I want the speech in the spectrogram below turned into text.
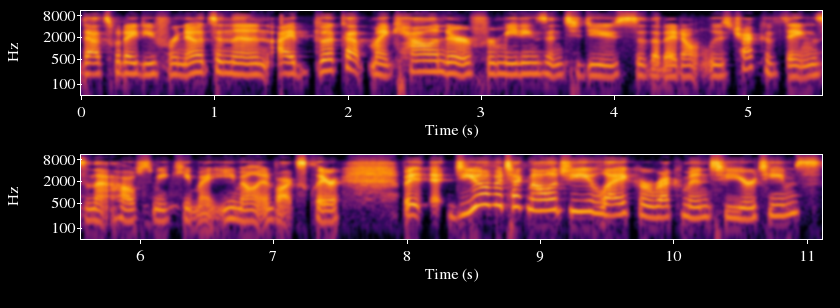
that's what I do for notes. And then I book up my calendar for meetings and to dos so that I don't lose track of things. And that helps me keep my email inbox clear. But uh, do you have a technology you like or recommend to your teams?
